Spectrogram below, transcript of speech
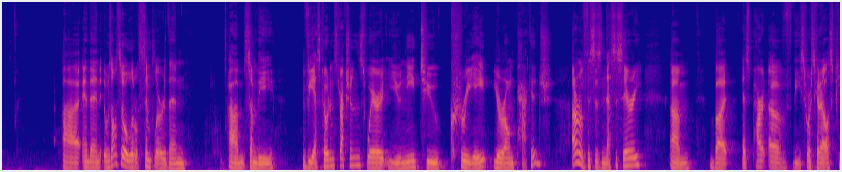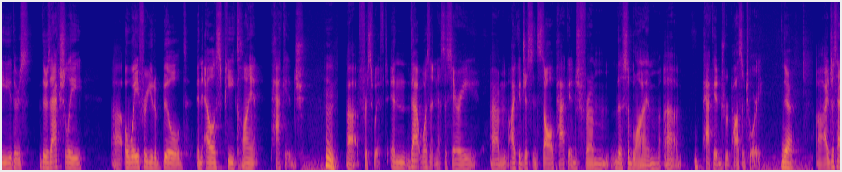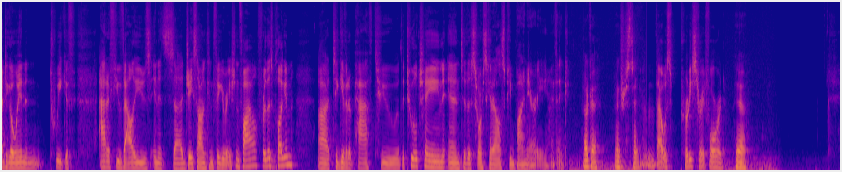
uh, and then it was also a little simpler than um, some of the VS Code instructions where you need to create your own package. I don't know if this is necessary, um, but as part of the SourceKit LSP, there's there's actually uh, a way for you to build an LSP client package uh, for Swift, and that wasn't necessary. Um, I could just install a package from the Sublime uh, package repository. Yeah. Uh, I just had to go in and tweak if add a few values in its uh, JSON configuration file for this plugin uh, to give it a path to the toolchain and to the SourceKit LSP binary. I think Okay. Interesting. that was pretty straightforward. Yeah.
